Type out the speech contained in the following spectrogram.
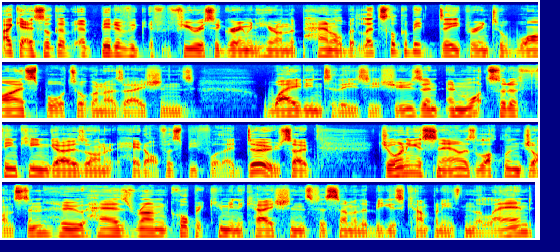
okay, so look a, a bit of a furious agreement here on the panel, but let's look a bit deeper into why sports organisations wade into these issues and, and what sort of thinking goes on at head office before they do. So Joining us now is Lachlan Johnston, who has run corporate communications for some of the biggest companies in the land.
